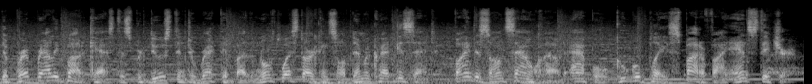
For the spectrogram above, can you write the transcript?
The Prep Rally podcast is produced and directed by the Northwest Arkansas Democrat Gazette. Find us on SoundCloud, Apple, Google Play, Spotify, and Stitcher.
